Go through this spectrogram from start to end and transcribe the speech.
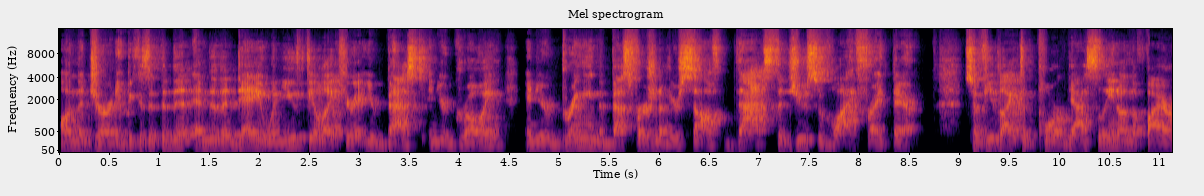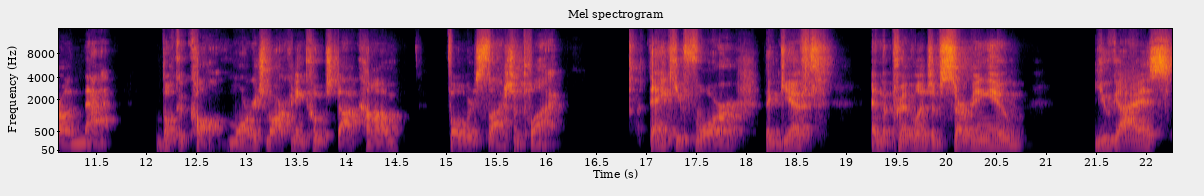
on the journey. Because at the end of the day, when you feel like you're at your best and you're growing and you're bringing the best version of yourself, that's the juice of life right there. So if you'd like to pour gasoline on the fire on that, book a call, mortgagemarketingcoach.com forward slash apply. Thank you for the gift and the privilege of serving you. You guys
